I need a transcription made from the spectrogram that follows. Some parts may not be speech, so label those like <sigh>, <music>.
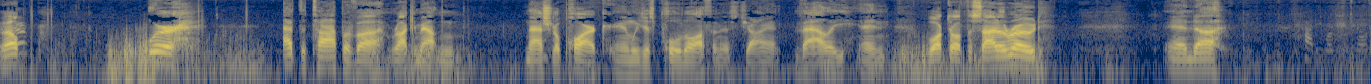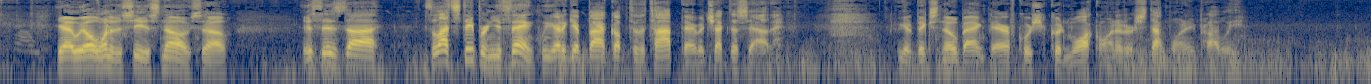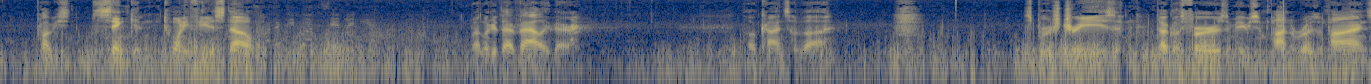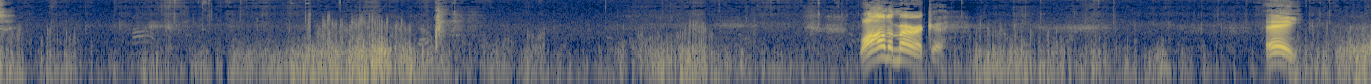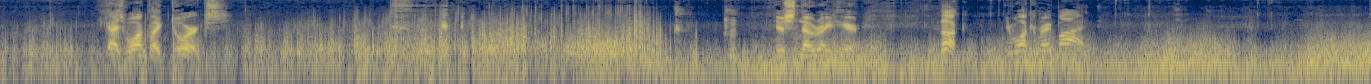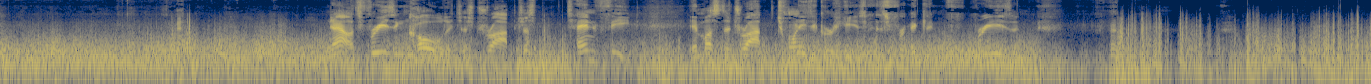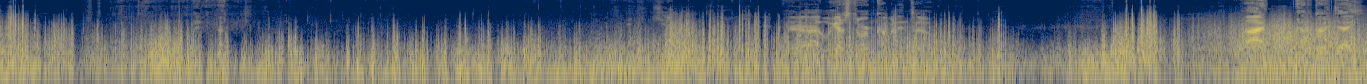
Well, we're at the top of uh, Rocky Mountain National Park and we just pulled off in this giant valley and walked off the side of the road. And uh, yeah, we all wanted to see the snow. So this is, uh, it's a lot steeper than you think. We got to get back up to the top there, but check this out. We got a big snow bank there. Of course, you couldn't walk on it or step on it. You'd probably, probably sink in 20 feet of snow. But look at that valley there. All kinds of uh, spruce trees and Douglas firs and maybe some ponderosa pines. Wild America. Hey, you guys walk like dorks. <laughs> There's snow right here. Look, you're walking right by <laughs> now it's freezing cold. It just dropped just 10 feet. It must have dropped 20 degrees. <laughs> It's freaking freezing. All right, have a great day.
